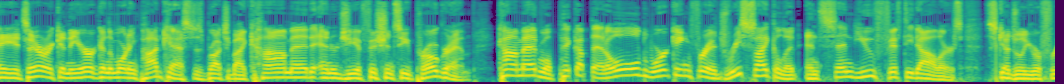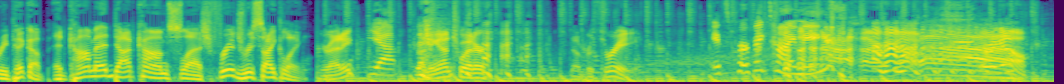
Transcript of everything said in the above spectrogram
Hey, it's Eric, and the Eric in the Morning podcast is brought to you by ComEd Energy Efficiency Program. ComEd will pick up that old working fridge, recycle it, and send you $50. Schedule your free pickup at ComEd.com slash fridge recycling. You ready? yeah. Running on Twitter. Number three. It's perfect timing. There we go.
